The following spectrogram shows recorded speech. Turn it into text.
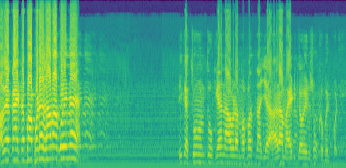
હવે કાંઈ ટપા પડે છે આમાં કોઈને? એ કે તું તું કે ને આવડા મફતના જે હરામ હાડકા હોય એને શું ખબર પડે?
